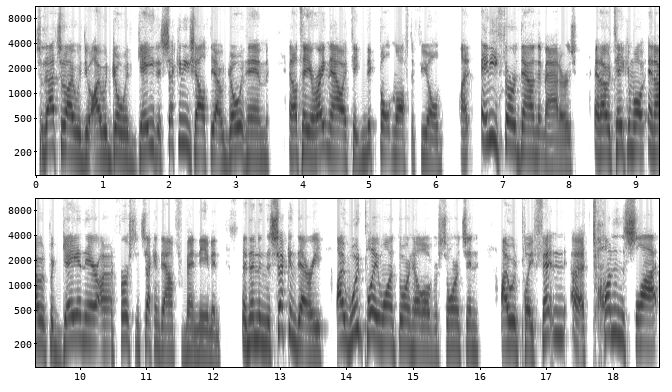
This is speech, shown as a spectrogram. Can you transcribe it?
So that's what I would do. I would go with Gay the second he's healthy. I would go with him. And I'll tell you right now, I take Nick Bolton off the field on any third down that matters. And I would take him off and I would put Gay in there on first and second down for Ben Niemann. And then in the secondary, I would play Juan Thornhill over Sorensen. I would play Fenton a ton in the slot.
